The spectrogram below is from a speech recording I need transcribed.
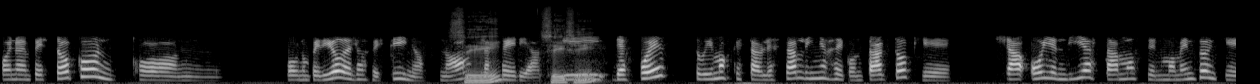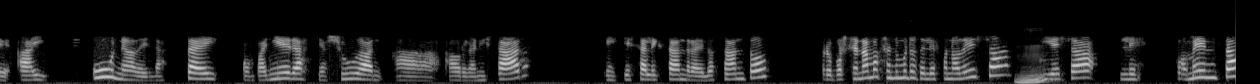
Bueno, empezó con, con, con un periodo de los destinos, ¿no? Sí, la feria. sí, y sí. después tuvimos que establecer líneas de contacto que ya hoy en día estamos en un momento en que hay una de las seis compañeras que ayudan a, a organizar, eh, que es Alexandra de los Santos. Proporcionamos el número de teléfono de ella Mm. y ella les comenta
